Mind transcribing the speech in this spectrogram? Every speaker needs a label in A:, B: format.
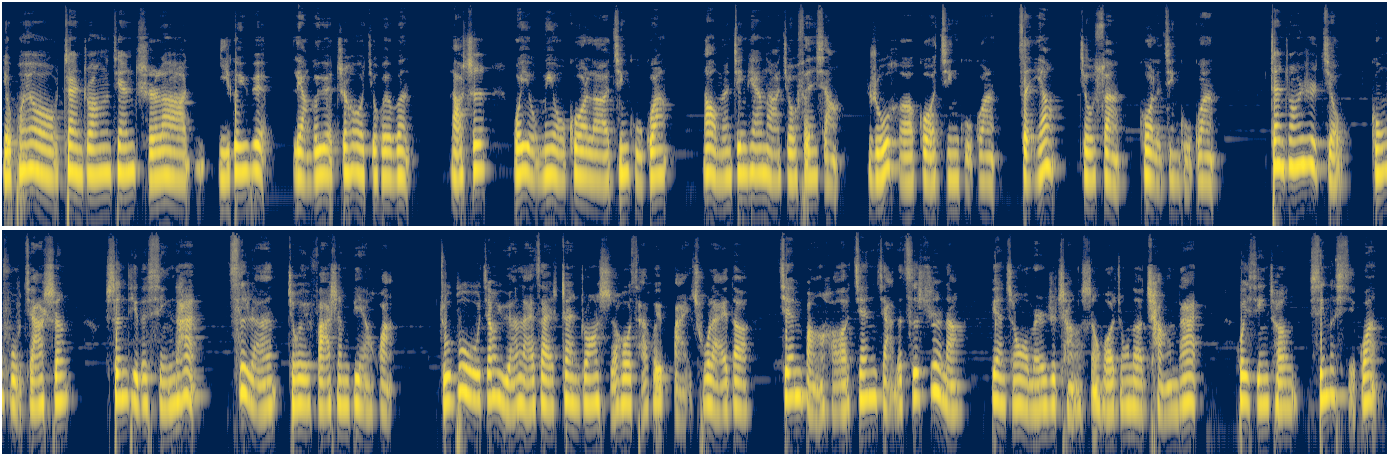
A: 有朋友站桩坚持了一个月、两个月之后，就会问老师：“我有没有过了筋骨关？”那我们今天呢，就分享如何过筋骨关，怎样就算过了筋骨关。站桩日久，功夫加深，身体的形态自然就会发生变化，逐步将原来在站桩时候才会摆出来的肩膀和肩胛的姿势呢。变成我们日常生活中的常态，会形成新的习惯。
